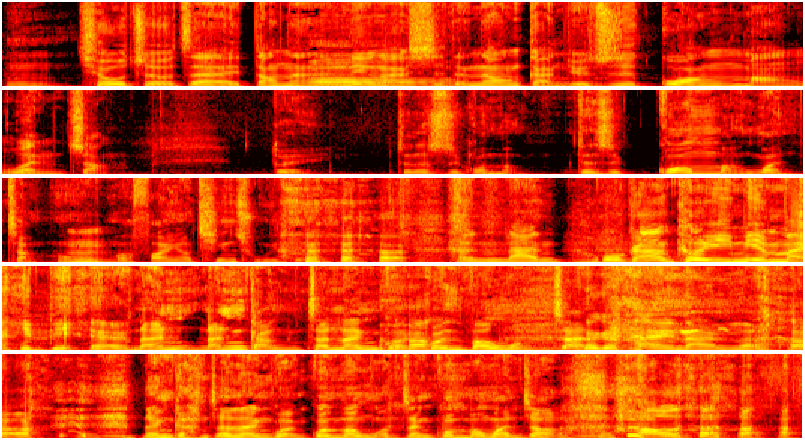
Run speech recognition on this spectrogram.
嗯，邱哲在《当男人恋爱时》的那种感觉就是光芒万丈，嗯、对，真的是光芒，真是光芒万丈。嗯，我发音要清楚一点，很难。我刚刚刻意念慢一点。南南港展览馆官方网站，那个太难了。南港展览馆官方网站，光芒万丈。好了，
